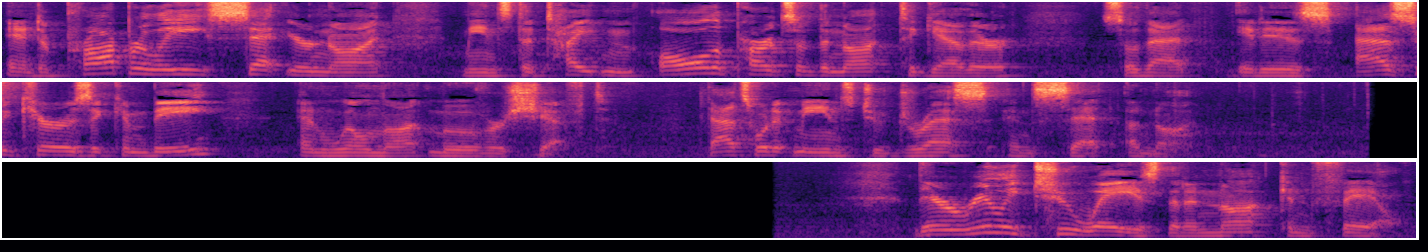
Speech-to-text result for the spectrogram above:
And to properly set your knot means to tighten all the parts of the knot together so that it is as secure as it can be and will not move or shift. That's what it means to dress and set a knot. There are really two ways that a knot can fail,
